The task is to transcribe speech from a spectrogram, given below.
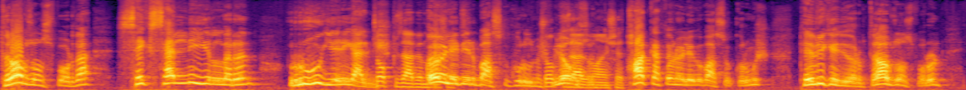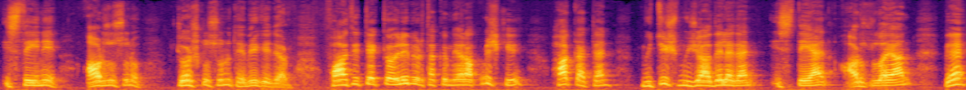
Trabzonspor'da 80'li yılların ruhu geri gelmiş. Çok güzel bir manşet. Öyle bir baskı kurulmuş Çok biliyor güzel musun? bir manşet. Hakikaten öyle bir baskı kurmuş. Tebrik ediyorum. Trabzonspor'un isteğini, arzusunu, coşkusunu tebrik ediyorum. Fatih Tekke öyle bir takım yaratmış ki hakikaten müthiş mücadeleden isteyen, arzulayan ve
